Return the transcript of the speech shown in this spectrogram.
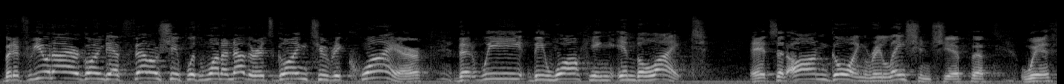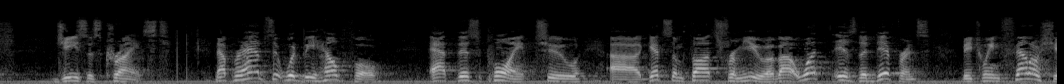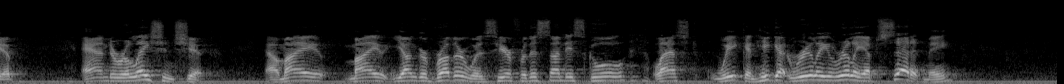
But if you and I are going to have fellowship with one another, it's going to require that we be walking in the light. It's an ongoing relationship uh, with Jesus Christ. Now, perhaps it would be helpful at this point to uh, get some thoughts from you about what is the difference between fellowship and a relationship. Now, my, my younger brother was here for this Sunday school last week, and he got really, really upset at me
